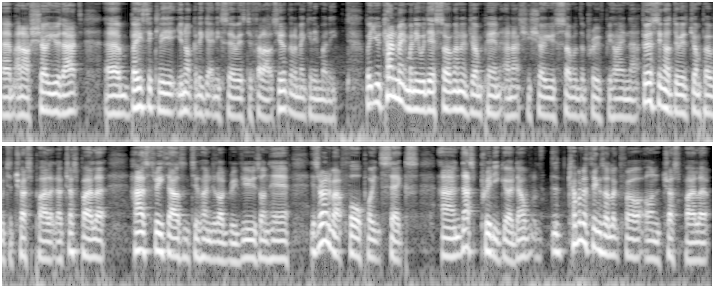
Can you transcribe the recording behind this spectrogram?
um, and I'll show you that. Um, basically, you're not going to get any surveys to fill out, so you're not going to make any money. But you can make money with this, so I'm going to jump in and actually show you some of the proof behind that. First thing I'll do is jump over to Trustpilot. Now, Trustpilot has 3,200 odd reviews on here. It's around about 4.6, and that's pretty good. Now, the couple of things I look for on Trustpilot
